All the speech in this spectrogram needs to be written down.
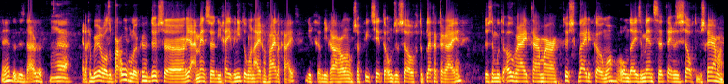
Hè? Dat is duidelijk. Ja. En er gebeuren wel eens een paar ongelukken. Dus ja, mensen die geven niet om hun eigen veiligheid. Die, die gaan gewoon op zijn fiets zitten om zichzelf te pletter te rijden. Dus dan moet de overheid daar maar tussen beide komen om deze mensen tegen zichzelf te beschermen.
